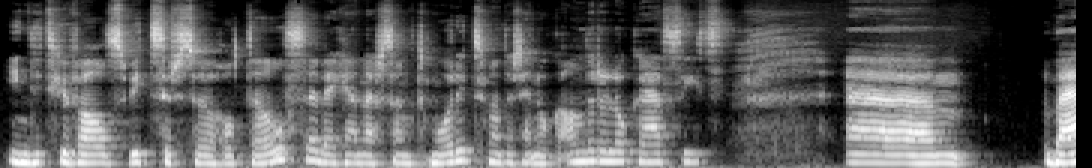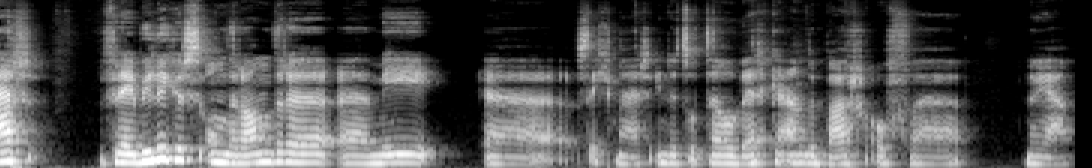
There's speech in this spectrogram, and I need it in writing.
in dit geval Zwitserse hotels, hè, wij gaan naar St. Moritz, maar er zijn ook andere locaties, uh, waar vrijwilligers onder andere mee uh, zeg maar in het hotel werken aan de bar of nou ja,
